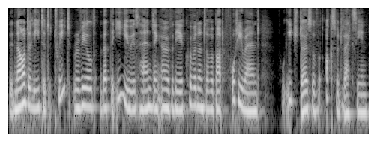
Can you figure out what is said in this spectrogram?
The now deleted tweet revealed that the EU is handing over the equivalent of about 40 Rand for each dose of the Oxford vaccine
